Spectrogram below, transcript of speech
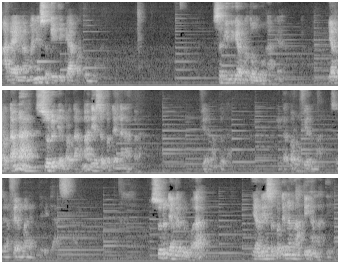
ada yang namanya segitiga pertumbuhan. Segitiga pertumbuhan ya. Yang pertama, sudut yang pertama dia sebut dengan apa? Firman Tuhan. Kita perlu firman, selain firman yang menjadi dasar. Sudut yang kedua, yang dia sebut dengan latihan-latihan.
